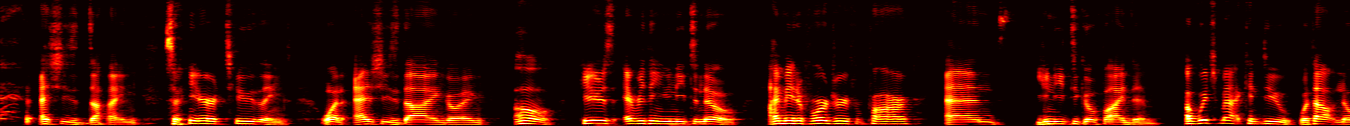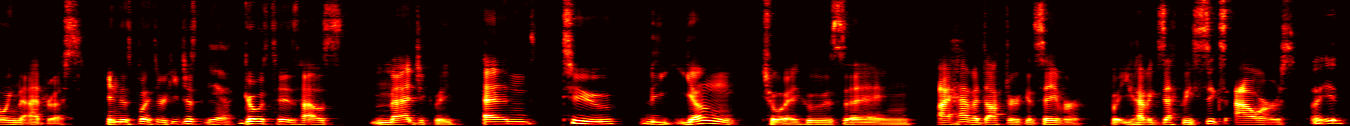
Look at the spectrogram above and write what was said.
as she's dying. So here are two things. One, as she's dying, going, Oh, here's everything you need to know. I made a forgery for Parr and you need to go find him. Of which Matt can do without knowing the address. In this playthrough, he just Yeah, goes to his house magically. And two, the young Choi who is saying, I have a doctor who can save her, but you have exactly six hours. It,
